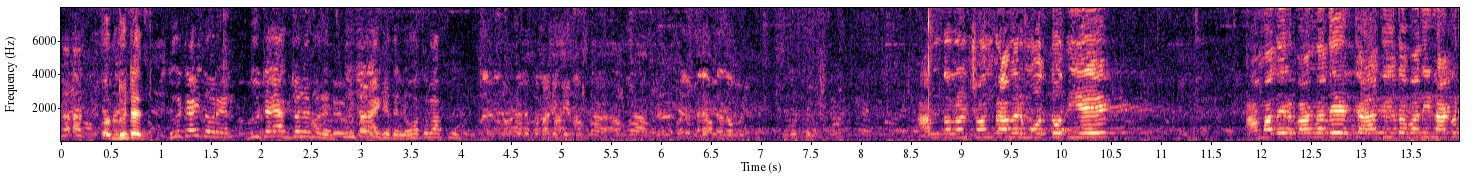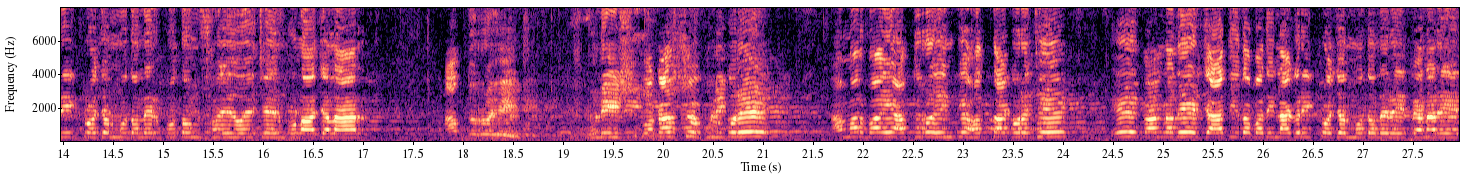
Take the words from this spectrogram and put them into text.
না না দুইটাই ধরেন দুইটাই একজনে ধরেন কোনটা রেখে দেন হয়তো বা আপনি আন্দোলন সংগ্রামের মধ্য দিয়ে আমাদের বাংলাদেশ জাতীয়তাবাদী নাগরিক প্রজন্ম দলের প্রথম শহীদ হয়েছেন ভোলা জেলার আব্দুর রহিম। পুলিশ প্রকাশ্য গুলি করে আমার ভাই আব্দুর রহিমকে হত্যা করেছে। এই বাংলাদেশ জাতীয়তাবাদী নাগরিক প্রজন্ম দলের এই ব্যানারের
